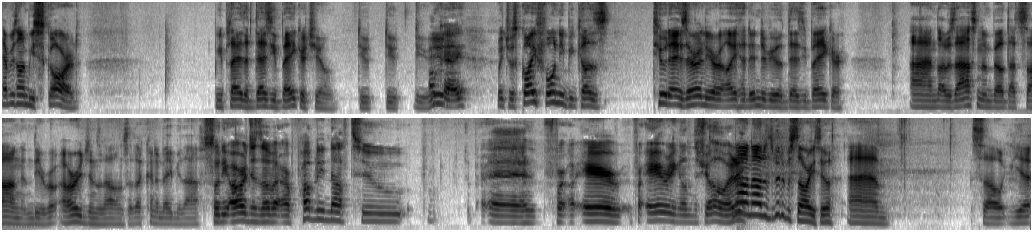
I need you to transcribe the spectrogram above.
every time we scored, we played the Desi Baker tune. Do, do, do, do, Okay. Which was quite funny because two days earlier I had interviewed Desi Baker and I was asking him about that song and the origins and all, so that kind of made me laugh. So the origins of it are probably not too uh, for air for airing on the show. Are No, they? no, there's a bit of a story too. Um, so, yeah.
